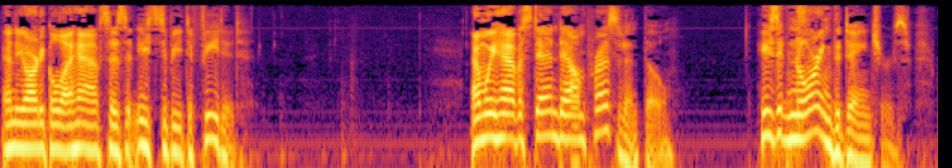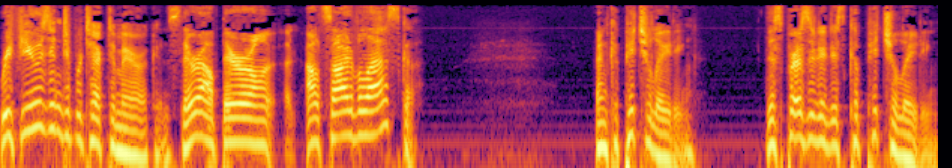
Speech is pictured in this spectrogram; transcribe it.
And the article I have says it needs to be defeated. And we have a stand down president though. He's ignoring the dangers, refusing to protect Americans. They're out there on, outside of Alaska and capitulating. This president is capitulating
